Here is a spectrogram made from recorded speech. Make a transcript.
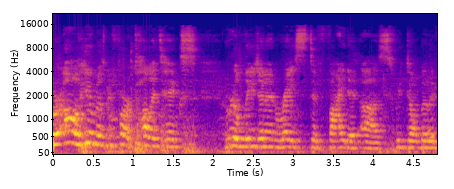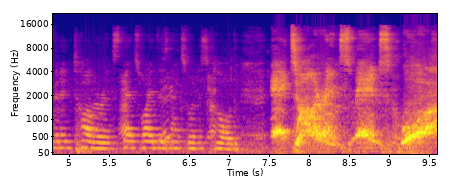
We're all humans before politics, religion, and race divided us. We don't believe in intolerance. That's why this next one is called Intolerance Means War.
